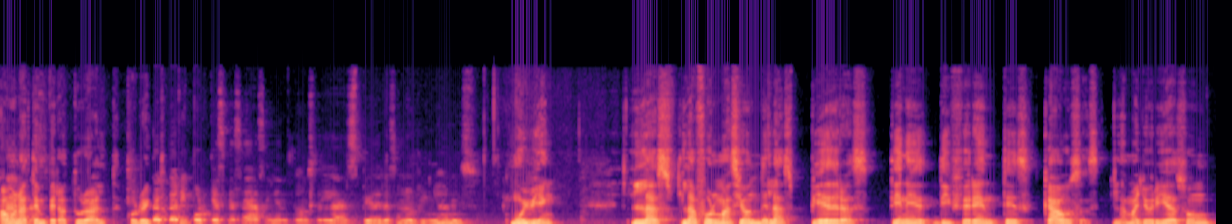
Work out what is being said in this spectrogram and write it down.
a una temperatura alta, correcto. Doctor, ¿y por qué es que se hacen entonces las piedras en los riñones? Muy bien. Las, la formación de las piedras tiene diferentes causas. La mayoría son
